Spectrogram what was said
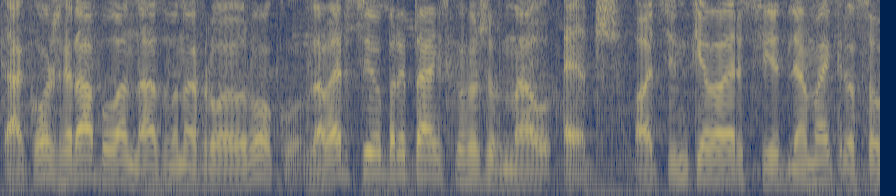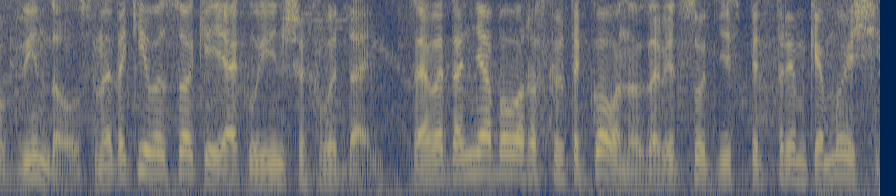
Також гра була названа грою року за версією британського журналу Edge. Оцінки версії для Microsoft Windows не такі високі, як у інших видань. Це видання було розкритиковано за відсутність підтримки миші,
